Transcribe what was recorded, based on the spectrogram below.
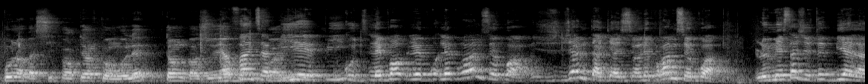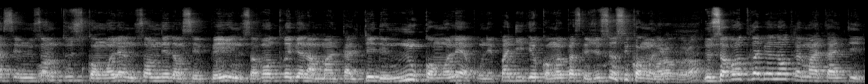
mpona basupporter congolais ntango bazoya avance ya billet epuis Écoute, les, pro- les, pro- les problèmes c'est quoi? J'aime ta question. Les problèmes c'est quoi? Le message était bien lancé. Nous sommes tous Congolais, nous sommes nés dans ces pays, nous savons très bien la mentalité de nous Congolais, pour ne pas dire eux Congolais, parce que je suis aussi Congolais. Voilà, voilà. Nous savons très bien notre mentalité.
